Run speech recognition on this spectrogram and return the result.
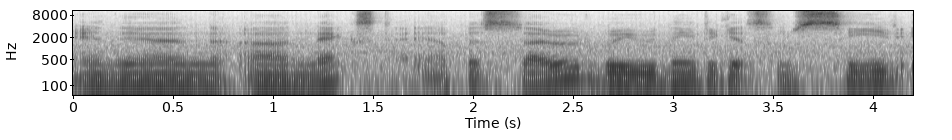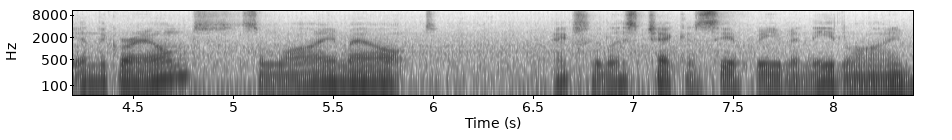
And then uh, next episode, we need to get some seed in the ground, some lime out. Actually, let's check and see if we even need lime.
